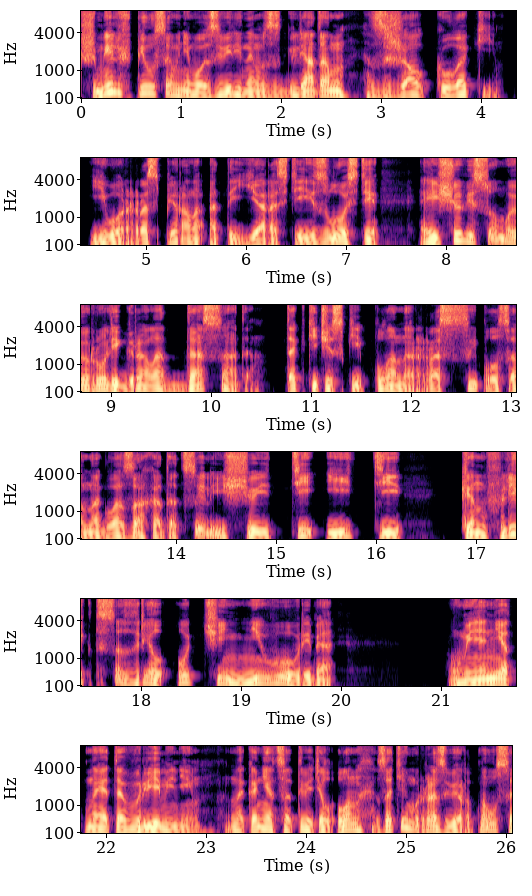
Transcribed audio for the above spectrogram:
Шмель впился в него звериным взглядом, сжал кулаки. Его распирало от ярости и злости. А еще весомую роль играла досада. Тактический план рассыпался на глазах, а до цели еще идти и идти. Конфликт созрел очень не вовремя. «У меня нет на это времени», — наконец ответил он, затем развернулся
